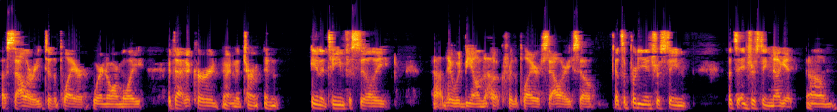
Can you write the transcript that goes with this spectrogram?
a salary to the player. Where normally, if that occurred in a term in in a team facility, uh, they would be on the hook for the player's salary. So that's a pretty interesting that's an interesting nugget. Um,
